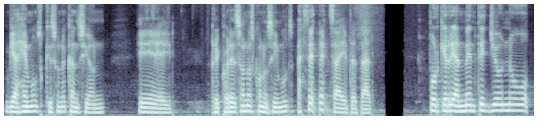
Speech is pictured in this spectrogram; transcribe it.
Viajemos, que es una canción Recuerda eso nos conocimos. Porque realmente yo no,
